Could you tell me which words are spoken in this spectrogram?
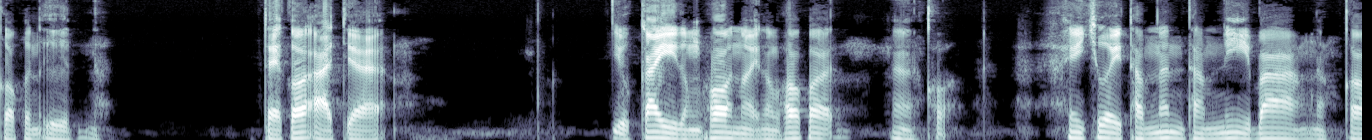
กว่าคนอื่นนะแต่ก็อาจจะอยู่ใกล้หลวงพ่อหน่อยหลวงพ่อก็นะขอให้ช่วยทำนั่นทำนี่บ้างนะก็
